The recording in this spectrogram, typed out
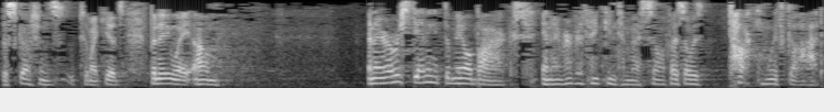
discussions to my kids. But anyway, um, and I remember standing at the mailbox, and I remember thinking to myself as I was talking with God,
